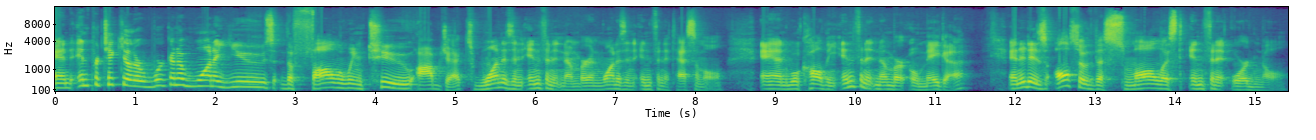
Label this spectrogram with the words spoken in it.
And in particular, we're gonna wanna use the following two objects. One is an infinite number and one is an infinitesimal. And we'll call the infinite number omega. And it is also the smallest infinite ordinal.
